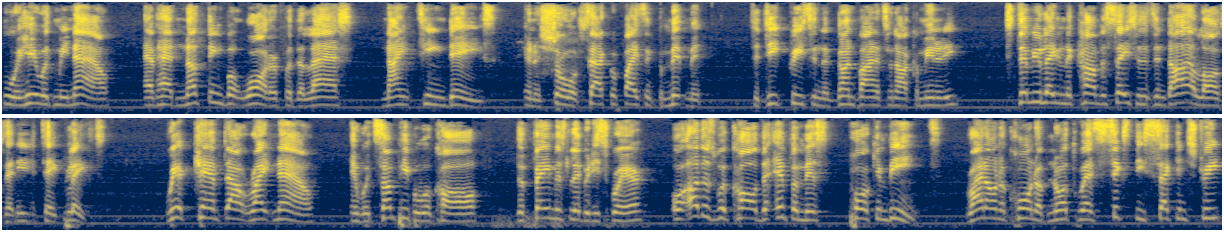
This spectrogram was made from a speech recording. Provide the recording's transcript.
who are here with me now have had nothing but water for the last 19 days in a show of sacrifice and commitment to decreasing the gun violence in our community, stimulating the conversations and dialogues that need to take place. We're camped out right now in what some people will call the famous Liberty Square, or others would call the infamous Pork and Beans, right on the corner of Northwest 62nd Street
